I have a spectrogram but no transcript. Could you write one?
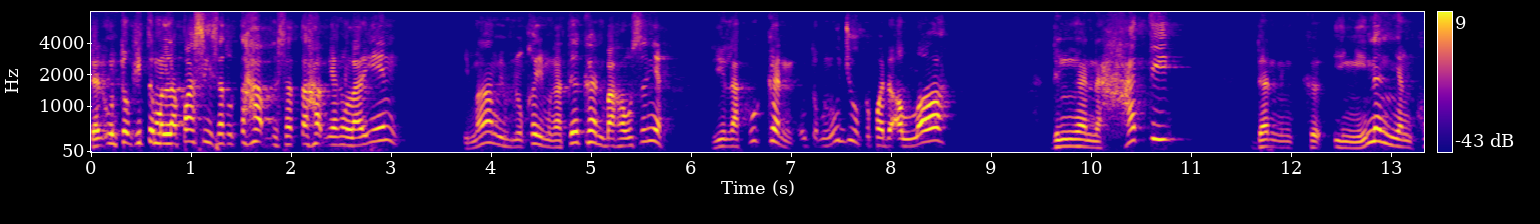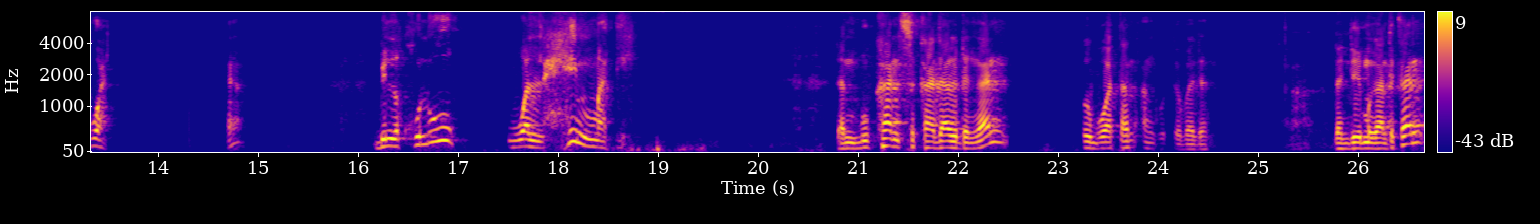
Dan untuk kita melepasi satu tahap ke satu tahap yang lain Imam Ibn Qayyim mengatakan bahawasanya dilakukan untuk menuju kepada Allah dengan hati dan keinginan yang kuat. Ya. Bil qulub wal himmati. Dan bukan sekadar dengan perbuatan anggota badan. Ha. Dan dia mengatakan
